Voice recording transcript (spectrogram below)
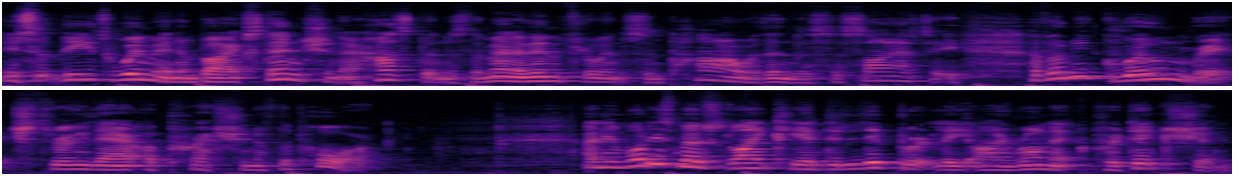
is that these women, and by extension their husbands, the men of influence and power within the society, have only grown rich through their oppression of the poor. And in what is most likely a deliberately ironic prediction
